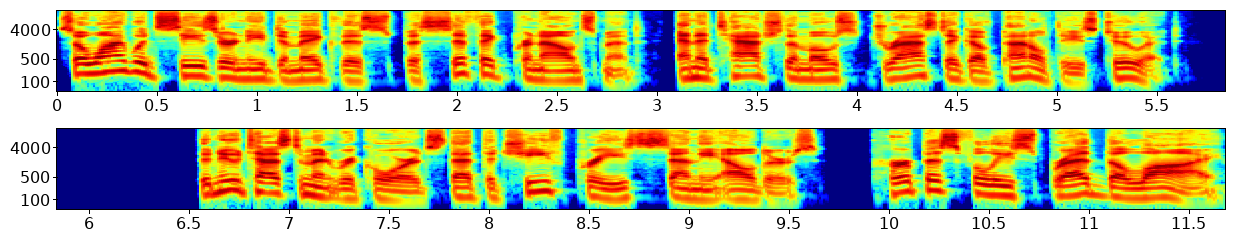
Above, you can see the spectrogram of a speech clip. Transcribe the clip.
So, why would Caesar need to make this specific pronouncement and attach the most drastic of penalties to it? The New Testament records that the chief priests and the elders purposefully spread the lie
